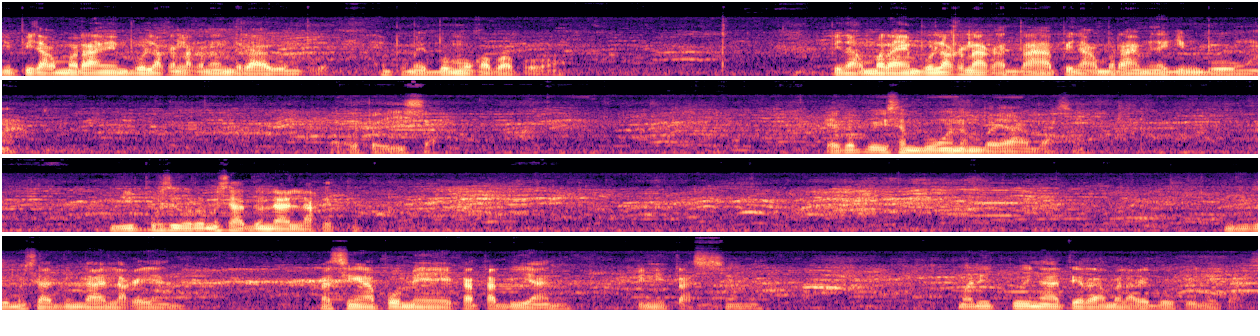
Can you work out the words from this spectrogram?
yung pinakamaraming bulaklak ng dragon fruit. Yan po, may bumuka pa po. Pinakamaraming bulaklak at pinakamaraming naging bunga. Ito isa. Ito po isang bunga ng bayabas. eh. Hindi po siguro masyadong lalaki to. Hindi po masyadong lalaki yan. Kasi nga po may katabi yan, pinitas yan. Malit po yung natira, malaki po pinitas.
